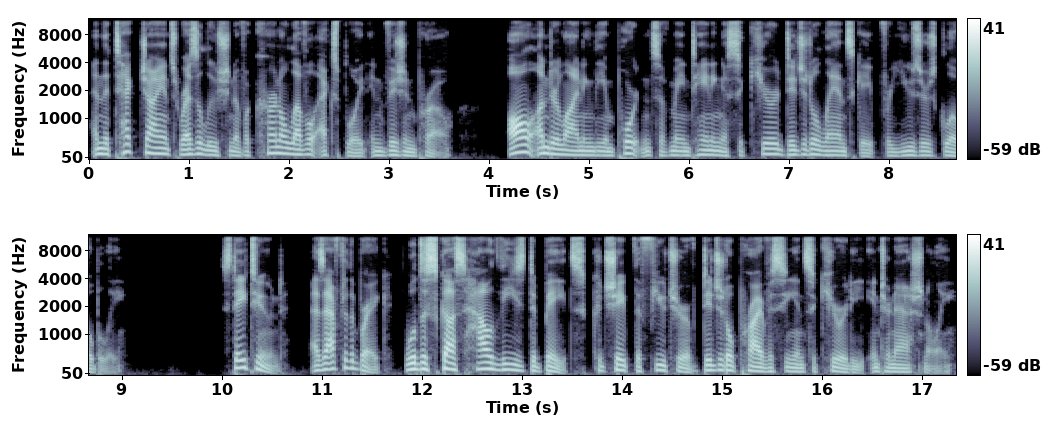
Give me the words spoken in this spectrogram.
and the tech giant's resolution of a kernel level exploit in Vision Pro, all underlining the importance of maintaining a secure digital landscape for users globally. Stay tuned, as after the break, we'll discuss how these debates could shape the future of digital privacy and security internationally.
